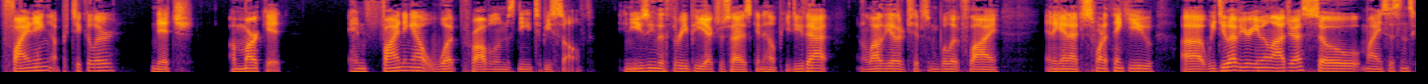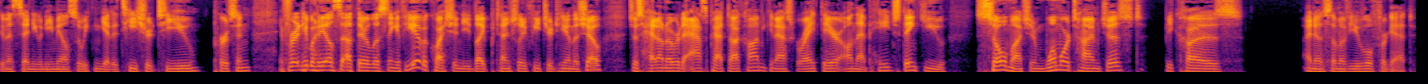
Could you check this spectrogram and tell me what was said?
finding a particular niche, a market, and finding out what problems need to be solved. And using the 3P exercise can help you do that. And a lot of the other tips in Will It Fly and again, I just want to thank you. Uh, we do have your email address, so my assistant's going to send you an email so we can get a T-shirt to you, person. And for anybody else out there listening, if you have a question you'd like potentially featured here on the show, just head on over to AskPat.com. You can ask right there on that page. Thank you so much. And one more time, just because I know some of you will forget,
